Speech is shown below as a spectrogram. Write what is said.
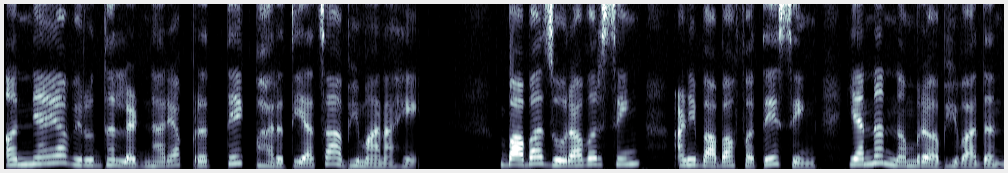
अन्यायाविरुद्ध लढणाऱ्या प्रत्येक भारतीयाचा अभिमान आहे. बाबा जोरावर सिंग आणि बाबा फतेह सिंग यांना नम्र अभिवादन.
